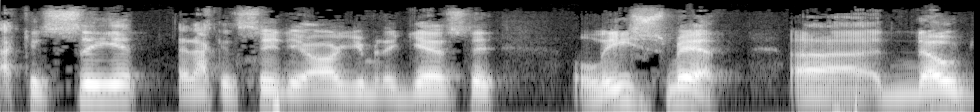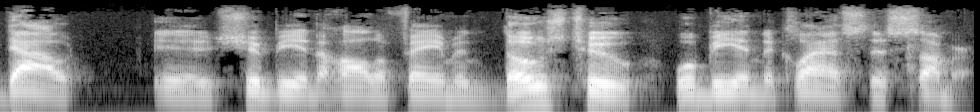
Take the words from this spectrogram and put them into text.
I, can see it, and I can see the argument against it. Lee Smith, uh, no doubt, uh, should be in the Hall of Fame, and those two will be in the class this summer.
